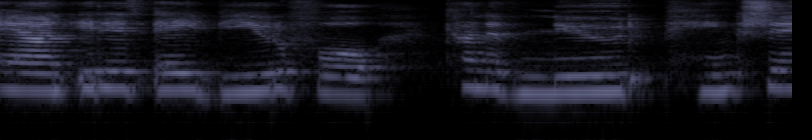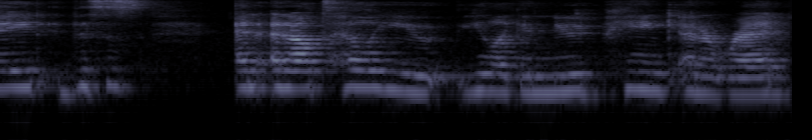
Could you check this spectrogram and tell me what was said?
and it is a beautiful kind of nude pink shade. This is and, and I'll tell you, you like a nude pink and a red,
